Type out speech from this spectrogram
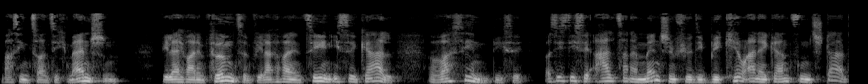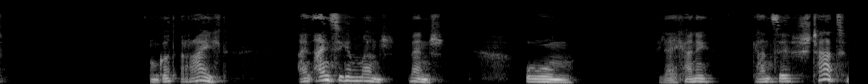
Was sind 20 Menschen? Vielleicht waren 15, vielleicht waren 10, ist egal. was sind diese, was ist diese Anzahl an Menschen für die Bekehrung einer ganzen Stadt? Und Gott reicht einen einzigen Mensch, Mensch um vielleicht eine ganze Stadt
